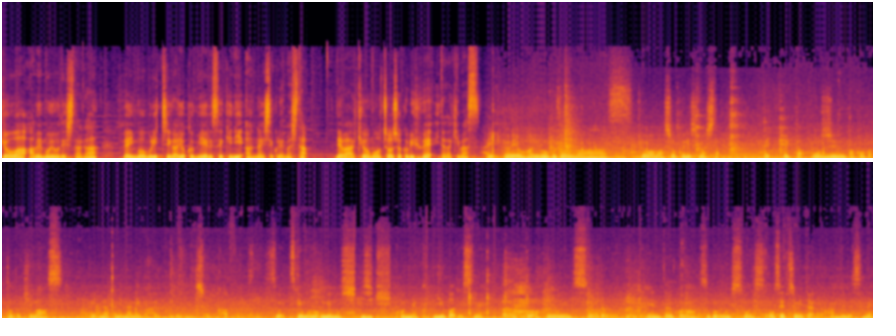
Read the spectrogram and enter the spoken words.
今日は雨模様でしたがレインボーブリッジがよく見える席に案内してくれました。では今日も朝食ビュッフェいただきます。はい、おはようございます。今日は和食にしました。はいこういったお重箱が届きます。はい中に何が入ってるんでしょうかすごい漬物梅干しひじきこんにゃく湯葉ですね。あとはほうれん草。明太子な。すごい美味しそうです。おせちみたいな感じですね。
